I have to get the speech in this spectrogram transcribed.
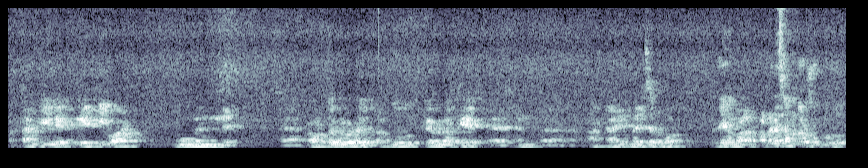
പട്ടാമ്പിയിലെ ക്രിയേറ്റീവ് ആർട്ട് മൂവ്മെന്റിന്റെ പ്രവർത്തകരോട് ആ, ആ കാര്യം വെച്ചപ്പോൾ അദ്ദേഹം വളരെ സന്തോഷപൂർവം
